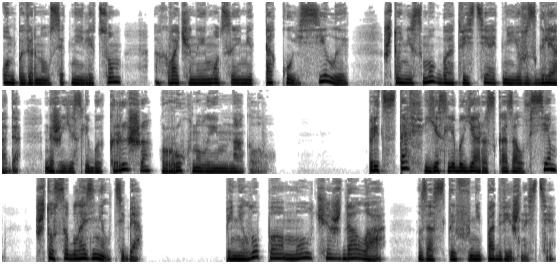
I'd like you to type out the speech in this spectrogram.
Он повернулся к ней лицом, охваченный эмоциями такой силы, что не смог бы отвести от нее взгляда, даже если бы крыша рухнула им на голову. Представь, если бы я рассказал всем, что соблазнил тебя. Пенелопа молча ждала, застыв в неподвижности.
